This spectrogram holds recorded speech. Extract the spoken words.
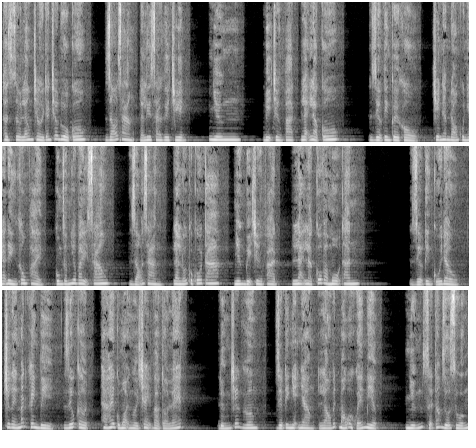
thật sự là ông trời đang trêu đùa cô. Rõ ràng là Lisa gây chuyện, nhưng bị trừng phạt lại là cô. Diệu tình cười khổ, chuyện năm đó của Nhã Đình không phải cũng giống như vậy sao? Rõ ràng là lỗi của cô ta, nhưng bị trừng phạt lại là cô và mộ thân. Diệu tình cúi đầu, trước ánh mắt khinh bỉ, diễu cợt, hà hay của mọi người chạy vào toilet. Đứng trước gương, Diệu tinh nhẹ nhàng lau vết máu ở khóe miệng. Những sợi tóc rũ xuống,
